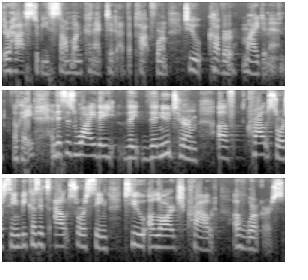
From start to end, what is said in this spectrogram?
there has to be someone connected at the platform to cover my demand, okay? And this is why the, the, the new term of crowdsourcing, because it's outsourcing to a large crowd of workers.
